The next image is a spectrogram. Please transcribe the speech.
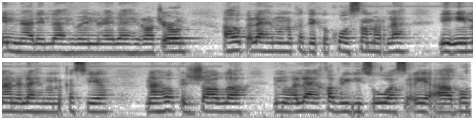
إنا لله وإنا إليه راجعون I hope الله إنه نكدك كو سمر له إيمان الله إنه نكسيه and I hope إن إنه الله قبري يسوع واسعية آبو.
